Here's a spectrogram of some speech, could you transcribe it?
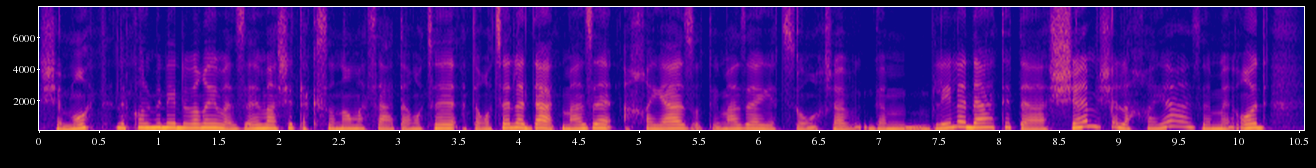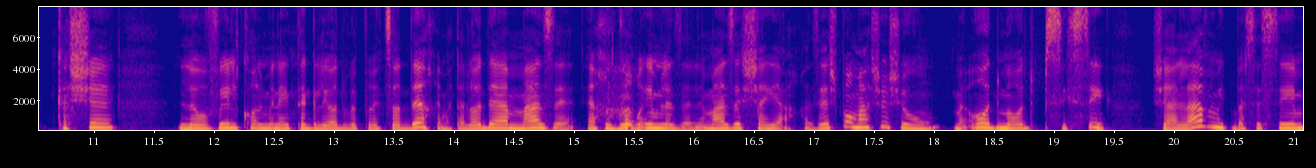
שמות לכל מיני דברים, אז זה מה שטקסונום עשה. אתה רוצה, אתה רוצה לדעת מה זה החיה הזאת, מה זה היצור. עכשיו, גם בלי לדעת את השם של החיה, זה מאוד קשה. להוביל כל מיני תגליות ופריצות דרך, אם אתה לא יודע מה זה, איך. קוראים לזה, למה זה שייך. אז יש פה משהו שהוא מאוד מאוד בסיסי, שעליו מתבססים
